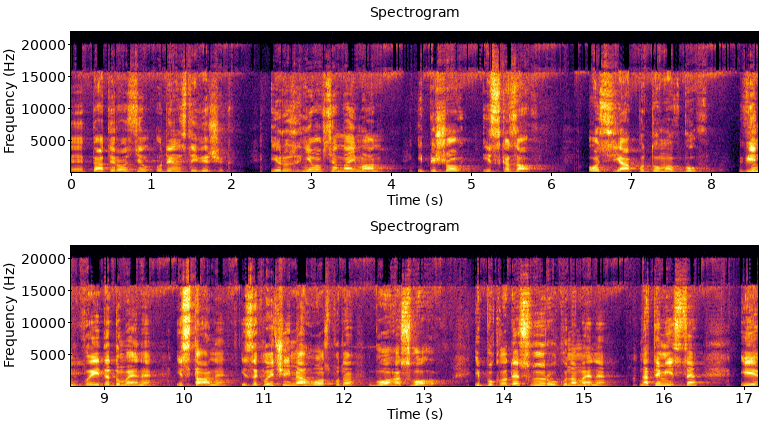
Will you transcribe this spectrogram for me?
е, п'ятий розділ, одинадцятий віршик. І розгнівався Найман, і пішов і сказав: Ось я подумав був. Він вийде до мене і стане, і закличе ім'я Господа, Бога свого, і покладе свою руку на мене, на те місце, і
